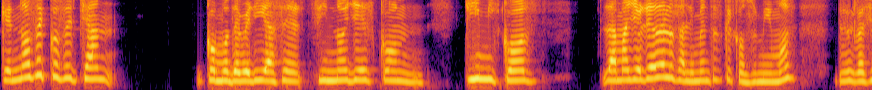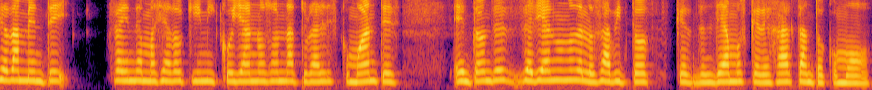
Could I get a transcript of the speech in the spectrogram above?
que no se cosechan como debería ser, si no ya es con químicos. La mayoría de los alimentos que consumimos, desgraciadamente, traen demasiado químico, ya no son naturales como antes. Entonces serían uno de los hábitos que tendríamos que dejar, tanto como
